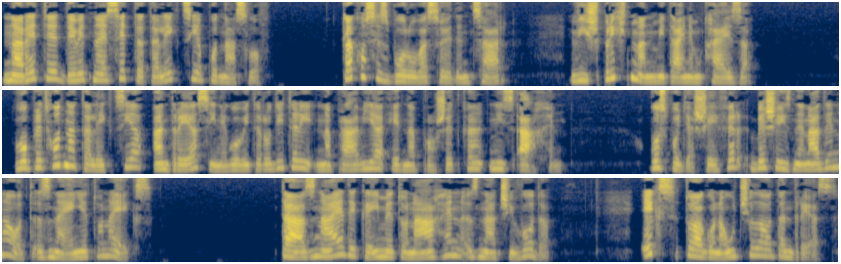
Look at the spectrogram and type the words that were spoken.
Нарете 19-тата лекција под наслов Како се зборува со еден цар? Ви шприхтман ми тајнем кајза. Во предходната лекција, Андреас и неговите родители направија една прошетка низ Ахен. Господја Шефер беше изненадена од знаењето на Екс. Таа знае дека името на Ахен значи вода. Екс тоа го научила од Андреас.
